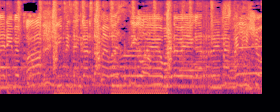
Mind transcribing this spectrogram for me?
गरीब मैं बस्ती को भड़वे कर रहे शो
